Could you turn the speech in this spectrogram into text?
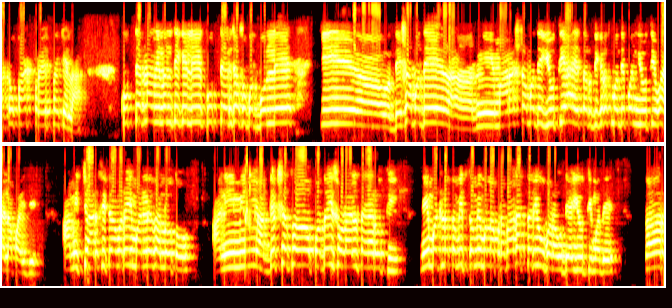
आटोकाट प्रयत्न केला. खूप त्यांना विनंती केली खूप त्यांच्यासोबत बोलले की देशामध्ये आणि महाराष्ट्रामध्ये युती आहे तर दिग्रसमध्ये पण युती व्हायला पाहिजे. आम्ही चार सीटावरही मान्य झालो होतो. आणि मी अध्यक्षाचं पदही सोडायला तयार होती. मी म्हटलं कमीत कमी मला प्रभागात तरी उभं राहू द्या युतीमध्ये. तर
